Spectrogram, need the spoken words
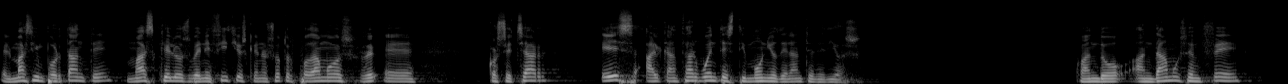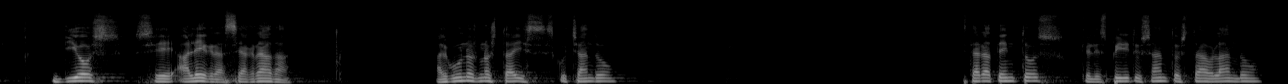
el más importante, más que los beneficios que nosotros podamos eh, cosechar, es alcanzar buen testimonio delante de Dios. Cuando andamos en fe, Dios se alegra, se agrada. Algunos no estáis escuchando. Estar atentos que el Espíritu Santo está hablando.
